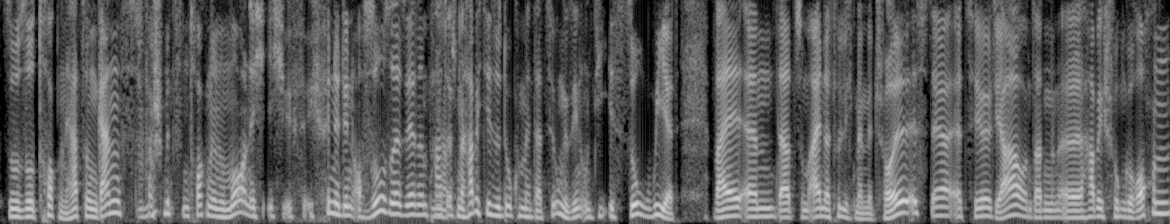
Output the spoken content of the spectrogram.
so, so trocken. Er hat so einen ganz Mhm. verschmitzten, trockenen Humor und ich, ich, ich finde den auch so sehr, sehr sympathisch. Und dann habe ich diese Dokumentation gesehen und die ist so weird, weil ähm, da zum einen natürlich Mehmet Scholl ist, der erzählt, ja, und dann äh, habe ich schon gerochen,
